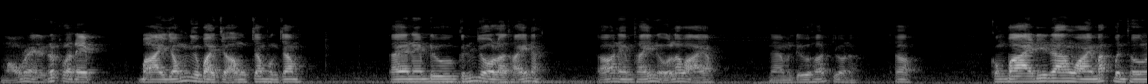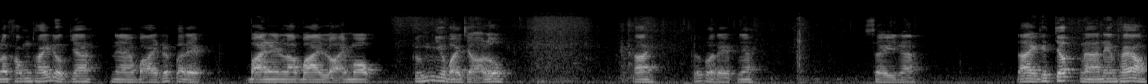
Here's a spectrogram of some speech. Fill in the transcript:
mẫu này rất là đẹp. Bài giống như bài chợ 100 phần trăm đây anh em đưa kính vô là thấy nè. Đó anh em thấy nửa lá bài không? Nè mình đưa hết vô nè thấy không? Còn bài đi ra ngoài mắt bình thường là không thấy được nha. Nè bài rất là đẹp. Bài này là bài loại 1 cứng như bài chợ luôn. Đây rất là đẹp nha. Xì nè. Đây cái chất nè anh em thấy không?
